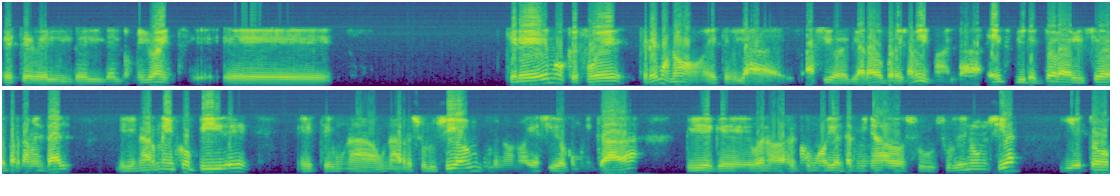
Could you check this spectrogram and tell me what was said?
este del, del, del 2020. Eh, Creemos que fue, creemos no, que la, ha sido declarado por ella misma. La ex directora del Liceo Departamental, Miriam Arnejo, pide este, una, una resolución, porque no, no había sido comunicada, pide que, bueno, a ver cómo había terminado su, su denuncia, y esto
